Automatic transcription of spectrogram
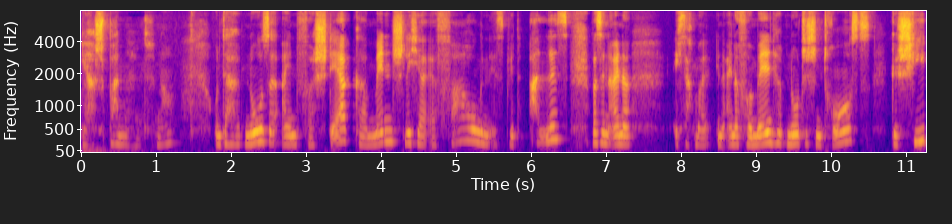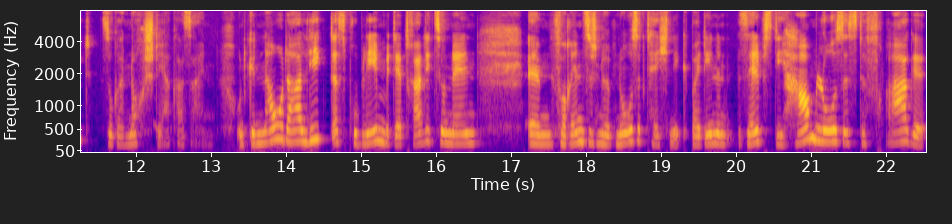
Ja, spannend. Ne? Und da Hypnose ein Verstärker menschlicher Erfahrungen ist, wird alles, was in einer ich sag mal, in einer formellen hypnotischen Trance geschieht, sogar noch stärker sein. Und genau da liegt das Problem mit der traditionellen ähm, forensischen Hypnosetechnik, bei denen selbst die harmloseste Frage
